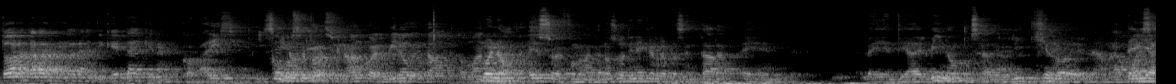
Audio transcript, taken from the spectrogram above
toda la tarde hablando de las etiquetas y que eran copadísimas. ¿Y Sí, cómo se relacionaban con el vino que estábamos tomando? Bueno, eso es fundamental. No solo tiene que representar eh, la identidad del vino, o sea, del líquido, de la materia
